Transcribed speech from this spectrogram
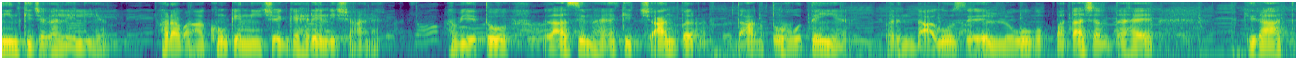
नींद की जगह ले ली है। और अब आँखों के नीचे गहरे निशान है। अब ये तो लाजिम है कि चाँद पर दाग तो होते ही हैं, पर इन दागों से लोगों को पता चलता है कि रात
